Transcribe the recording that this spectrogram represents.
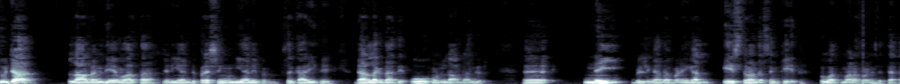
ਦੂਜਾ, ਲਾਲ ਰੰਗ ਦੀਆਂ ਇਮਾਰਤਾਂ ਜਿਹੜੀਆਂ ਡਿਪਰੈਸਿੰਗ ਹੁੰਦੀਆਂ ਨੇ, ਸਰਕਾਰੀ ਤੇ ਡਰ ਲੱਗਦਾ ਤੇ ਉਹ ਹੁਣ ਲਾਲ ਰੰਗ ਨਈ ਬਿਲਡਿੰਗਾਂ ਦਾ ਬਣੇਗਾ। ਇਸ ਤਰ੍ਹਾਂ ਦਾ ਸੰਕੇਤ ਭਗਵੰਤ ਮਾਨ ਹੋਰਾਂ ਨੇ ਦਿੱਤਾ।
